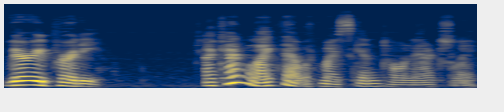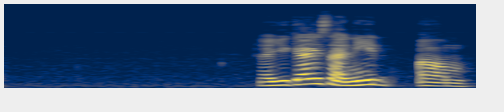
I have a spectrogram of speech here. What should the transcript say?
Very pretty. I kind of like that with my skin tone, actually. Now, you guys, I need um,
